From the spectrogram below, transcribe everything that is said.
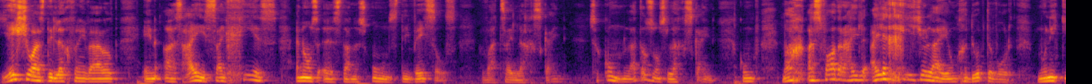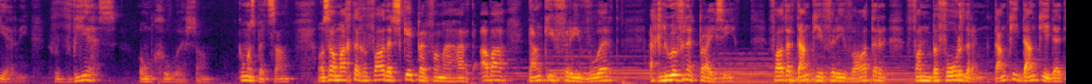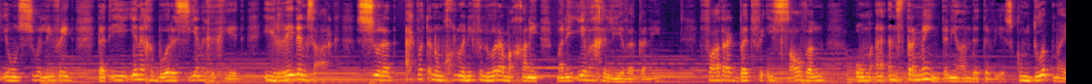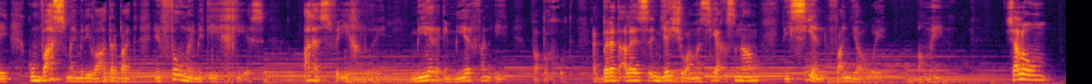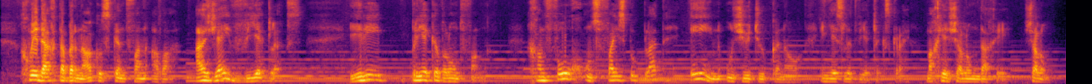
Yeshua is die lig van die wêreld en as hy sy gees in ons is, dan is ons die wessels wat sy lig skyn. So kom, laat ons ons lig skyn. Kom, mag as Vader Heilige Gees jou lei om gedoop te word, moenie keer nie. Wees hom gehoorsaam. Kom ons bid saam. Ons almagtige Vader, skepper van my hart, Abba, dankie vir u woord. Ek loof en ek prys u. Vader, dankie vir die water van bevordering. Dankie, dankie dat U ons so liefhet dat U U enige gebore seun gegee het, U reddingsark, sodat ek wat in Hom glo nie verlore mag gaan nie, maar die ewige lewe kan hê. Vader, ek bid vir U salwing om 'n instrument in U hande te wees. Kom doop my, kom was my met die waterbad en vul my met U Gees alles vir u glorie, meer en meer van u, Papa God. Ek bid dit alles in Yeshua Messie se naam, die seun van Jahweh. Amen. Shalom. Goeiedag Tabernakelskind van Abba. As jy weekliks hierdie preke wil ontvang, gaan volg ons Facebookblad en ons YouTube kanaal en jy sal dit weekliks kry. Mag jy 'n Shalom dag hê. Shalom.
